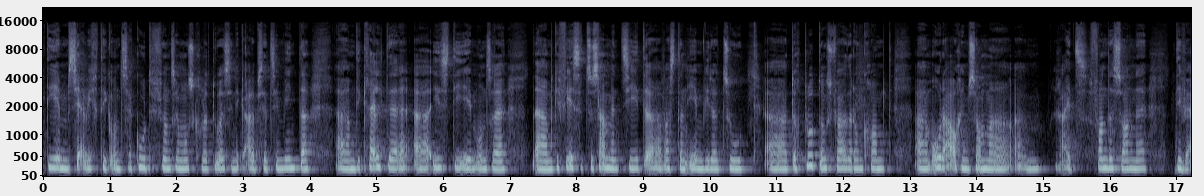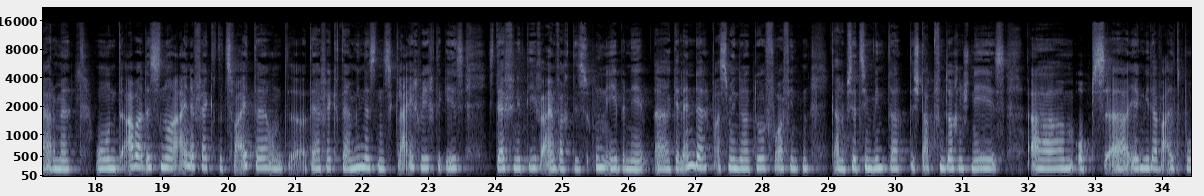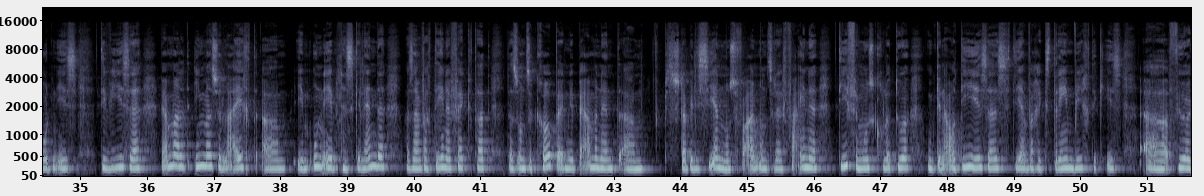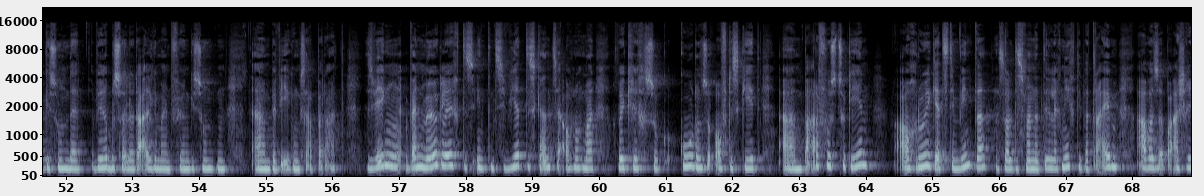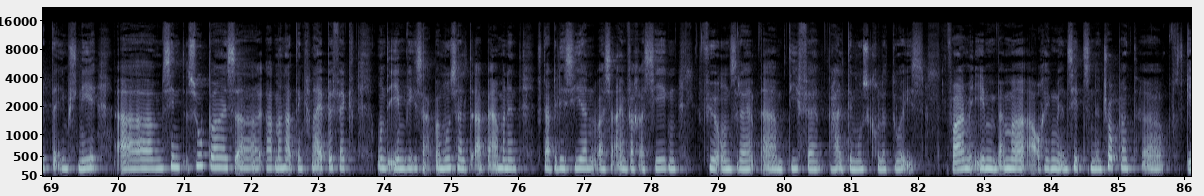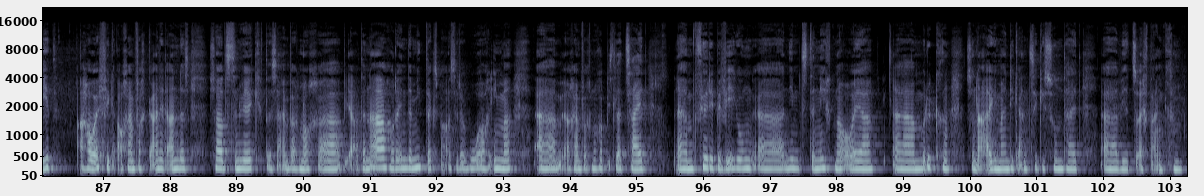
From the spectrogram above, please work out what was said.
die eben sehr wichtig und sehr gut für unsere Muskulatur sind, egal ob es jetzt im Winter ähm, die Kälte äh, ist, die eben unsere ähm, Gefäße zusammenzieht, äh, was dann eben wieder zu äh, Durchblutungsförderung kommt ähm, oder auch im Sommer ähm, Reiz von der Sonne, die Wärme. Und aber das ist nur ein Effekt. Der zweite und äh, der Effekt, der mindestens gleich wichtig ist, ist definitiv einfach das unebene äh, Gelände, was wir in der Natur vorfinden. Egal, ob es jetzt im Winter das Stapfen durch den Schnee ist, ähm, ob es äh, irgendwie der Waldboden ist, die Wiese. Wir haben halt immer so leicht ähm, eben unebenes Gelände, was einfach den Effekt hat, dass unser Körper irgendwie permanent ähm, stabilisieren muss, vor allem unsere feine, tiefe Muskulatur. Und genau die ist es, die einfach extrem wichtig ist äh, für eine gesunde Wirbelsäule oder allgemein für einen gesunden ähm, Bewegungsapparat. Deswegen, wenn möglich, das intensiviert das Ganze auch nochmal wirklich so gut und so oft es geht, ähm, barfuß zu gehen auch ruhig jetzt im Winter, da sollte man natürlich nicht übertreiben, aber so ein paar Schritte im Schnee ähm, sind super. Es, äh, man hat den Kneipeffekt und eben, wie gesagt, man muss halt äh, permanent stabilisieren, was einfach ein Segen für unsere ähm, tiefe Haltemuskulatur ist. Vor allem eben, wenn man auch irgendwie einen sitzenden Job hat, äh, was geht, häufig auch einfach gar nicht anders, schaut es dann wirklich, dass einfach noch äh, ja, danach oder in der Mittagspause oder wo auch immer ähm, auch einfach noch ein bisschen Zeit ähm, für die Bewegung äh, nimmt dann nicht nur euer ähm, Rücken, sondern allgemein die ganze Gesundheit äh, wird euch danken.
